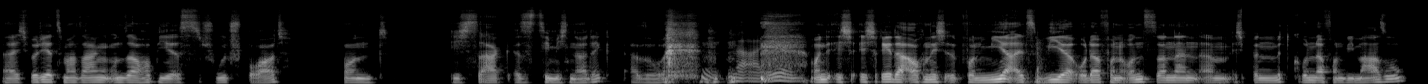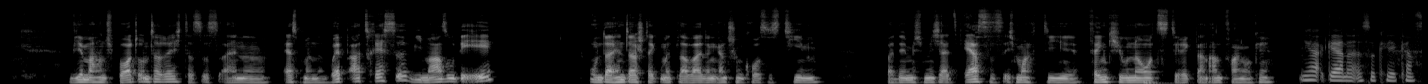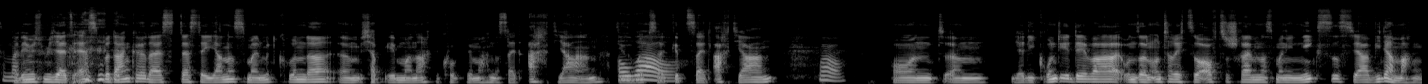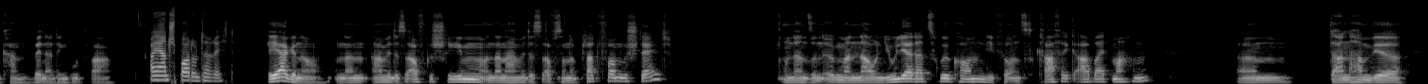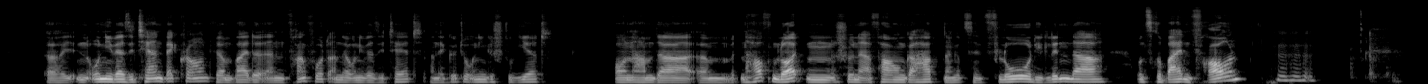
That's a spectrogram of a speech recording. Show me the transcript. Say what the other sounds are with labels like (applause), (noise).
Äh, ich würde jetzt mal sagen, unser Hobby ist Schulsport. Und ich sage, es ist ziemlich nerdig. Also. Hm, (laughs) nein. und ich, ich rede auch nicht von mir als wir oder von uns, sondern ähm, ich bin Mitgründer von Vimasu. Wir machen Sportunterricht. Das ist eine erstmal eine Webadresse, vimasu.de. Und dahinter steckt mittlerweile ein ganz schön großes Team, bei dem ich mich als erstes, ich mache die Thank You Notes direkt am Anfang, okay? Ja, gerne, ist okay, kannst du machen. Bei dem ich mich als erstes (laughs) bedanke, da ist, da ist der Jannis, mein Mitgründer. Ähm, ich habe eben mal nachgeguckt, wir machen das seit acht Jahren. Diese oh, wow. Website gibt es seit acht Jahren. Wow. Und ähm, ja, die Grundidee war, unseren Unterricht so aufzuschreiben, dass man ihn nächstes Jahr wieder machen kann, wenn er denn gut war. Euren Sportunterricht. Ja, genau. Und dann haben wir das aufgeschrieben und dann haben wir das auf so eine Plattform gestellt. Und dann sind irgendwann Now und Julia dazugekommen, die für uns Grafikarbeit machen. Ähm, dann haben wir äh, einen universitären Background. Wir haben beide in Frankfurt an der Universität, an der Goethe-Uni studiert und haben da ähm, mit einem Haufen Leuten schöne Erfahrungen gehabt. Dann gibt es den Flo, die Linda, unsere beiden Frauen. (laughs)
